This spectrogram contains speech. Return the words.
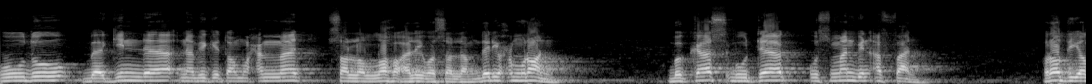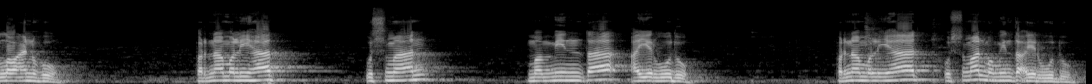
wudhu baginda Nabi kita Muhammad sallallahu alaihi wasallam. Dari Humran bekas budak Utsman bin Affan radhiyallahu anhu pernah melihat Utsman meminta air wudhu. Pernah melihat Utsman meminta air wudhu.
